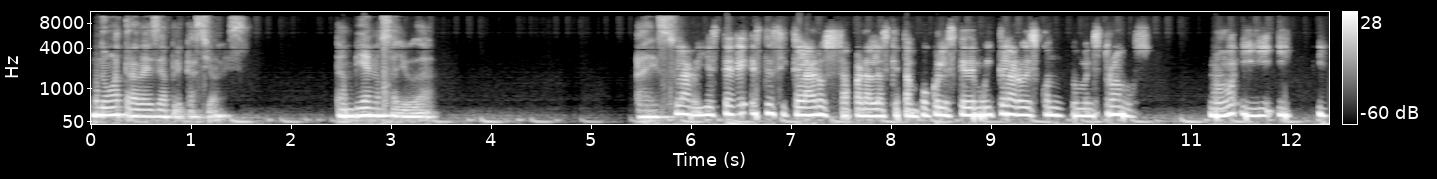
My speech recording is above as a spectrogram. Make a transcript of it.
no a través de aplicaciones. También nos ayuda Claro, y este, este sí, claro, o sea, para las que tampoco les quede muy claro es cuando menstruamos, ¿no? Y, y,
